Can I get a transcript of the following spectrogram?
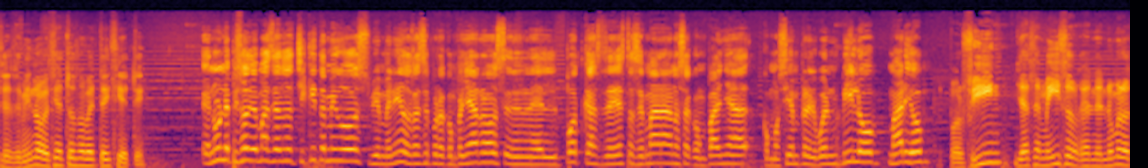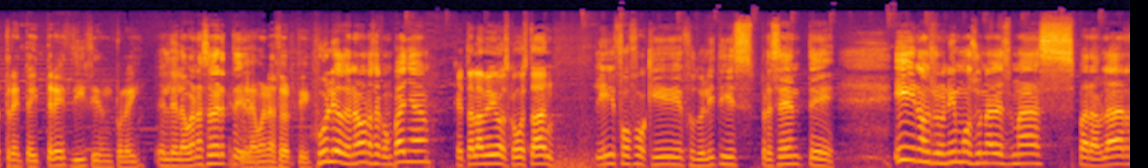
Desde 1997. En un episodio más de Haz la Chiquita, amigos, bienvenidos, gracias por acompañarnos. En el podcast de esta semana nos acompaña, como siempre, el buen Vilo, Mario, Por fin, ya se me hizo en el número 33, dicen por ahí. el de la buena suerte. De la buena suerte. Julio de nuevo nos acompaña. ¿Qué tal amigos? ¿Cómo están? Y Fofo aquí, Futbolitis, presente. Y nos reunimos una vez más para hablar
